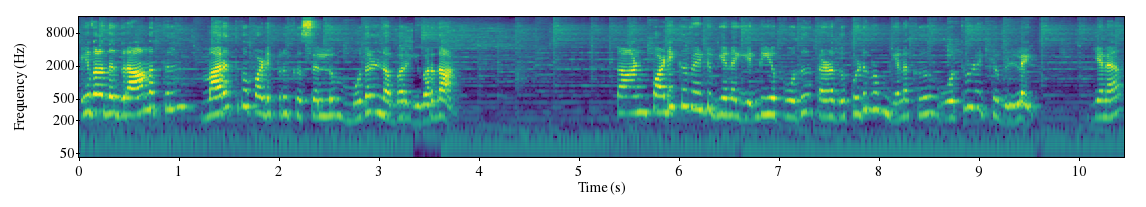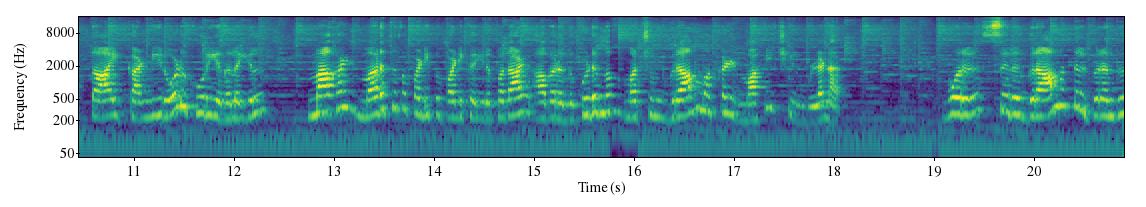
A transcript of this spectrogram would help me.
இவரது கிராமத்தில் மருத்துவ படிப்பிற்கு செல்லும் முதல் நபர் இவர்தான். தான் படிக்க வேண்டும் என எண்ணிய போது தனது குடும்பம் எனக்கு ஒத்துழைக்கவில்லை என தாய் கண்ணீரோடு கூறிய நிலையில் மகள் மருத்துவ படிப்பு படிக்க இருப்பதால் அவரது குடும்பம் மற்றும் கிராம மக்கள் மகிழ்ச்சியில் உள்ளனர். ஒரு சிறு கிராமத்தில் பிறந்து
